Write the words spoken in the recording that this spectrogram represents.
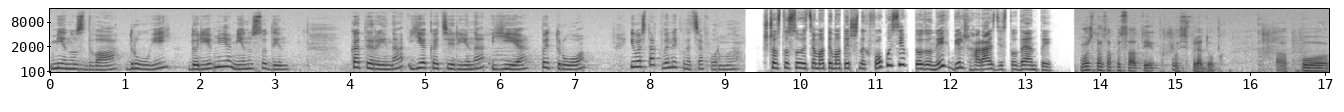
мінус 2, другий дорівнює мінус 1. Катерина, є Катерина, є Петро. І ось так виникла ця формула. Що стосується математичних фокусів, то до них більш гаразді студенти. Можна записати ось в рядок по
